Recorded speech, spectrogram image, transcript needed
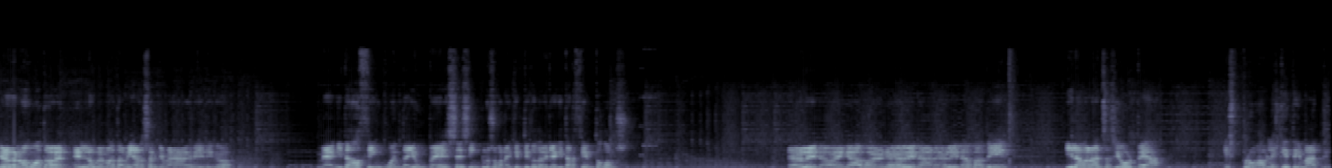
Creo que no lo mato. A ver, él no me mata a mí, a no ser que me haga crítico. Me ha quitado 51 PS, incluso con el crítico debería quitar 102. Neolina, venga, pues neolina, neolina para ti. Y la avalancha, si golpea, es probable que te mate.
